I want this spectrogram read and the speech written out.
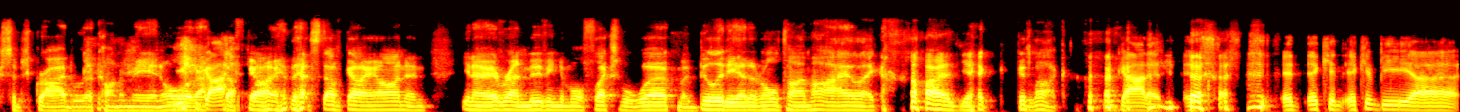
subscriber economy and all of that stuff going that stuff going on and you know everyone moving to more flexible work, mobility at an all-time high. Like, yeah, good luck. You got it. It's it it can it can be uh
